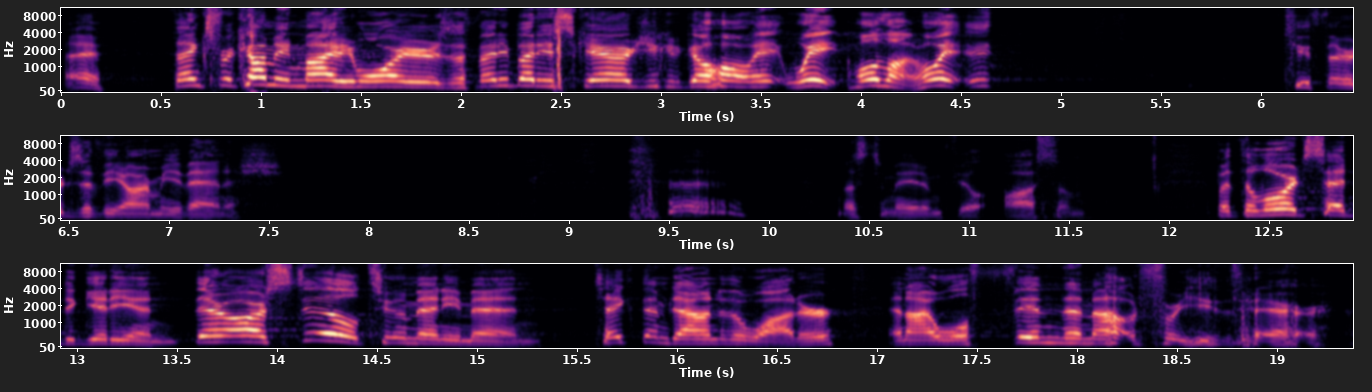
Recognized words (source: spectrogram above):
Hey, thanks for coming, mighty warriors. If anybody's scared, you could go home. Hey, wait, hold on. Wait. Two thirds of the army vanish. Must have made him feel awesome. But the Lord said to Gideon, There are still too many men. Take them down to the water, and I will thin them out for you there.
